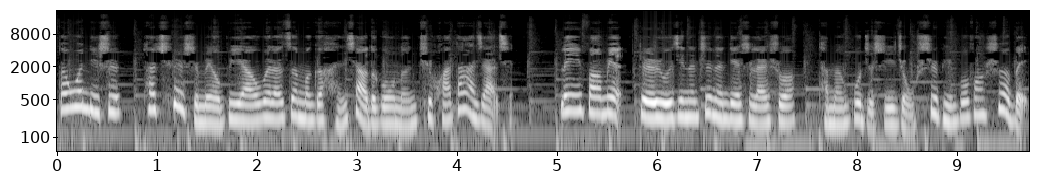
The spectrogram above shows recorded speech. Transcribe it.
但问题是，它确实没有必要为了这么个很小的功能去花大价钱。另一方面，对于如今的智能电视来说，它们不只是一种视频播放设备，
